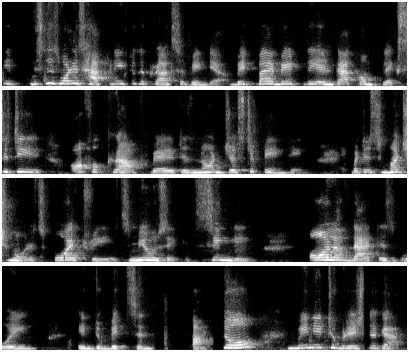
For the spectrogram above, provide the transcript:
it, this is what is happening to the crafts of india bit by bit the entire complexity of a craft where it is not just a painting but it's much more it's poetry it's music it's singing all of that is going into bits and parts. So we need to bridge the gap.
